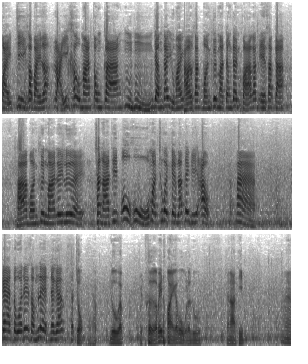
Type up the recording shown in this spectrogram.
ไปจี้เข้าไปล้วไหลเข้ามาตรงกลาง อืยังได้อยู่ไหมเอาละครับบอลขึ้นมาทางด้านขวาครับเอซากะพาบอลขึ้นมาเรื่อยๆ ชนะทิพย์โอ้โห มาช่วยเกมรับได้ดี เอ้ามาแก้ตัวได้สำเร็จนะครับ จบนะครับ ดูครับ เผลอไปหน่อยครับโอ้โหแล้วดู ชนาทิพย์อ่า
